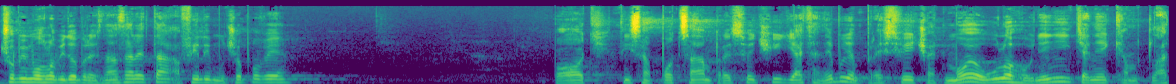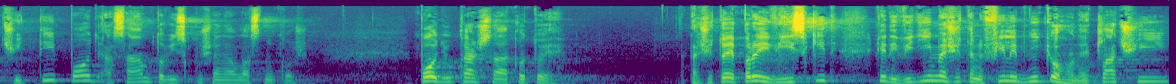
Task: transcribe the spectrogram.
čo by mohlo byť dobre z Nazareta a Filip mu čo povie? Poď, ty sa poď sám presvedčiť, ja ťa nebudem presviečať. Mojou úlohou není ťa niekam tlačiť. Ty poď a sám to vyskúšaj na vlastnú kožu. Poď, ukáž sa, ako to je. Takže to je prvý výskyt, kedy vidíme, že ten Filip nikoho netlačí,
